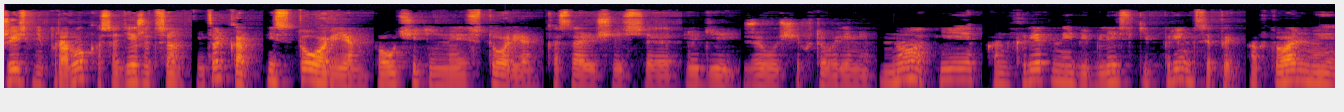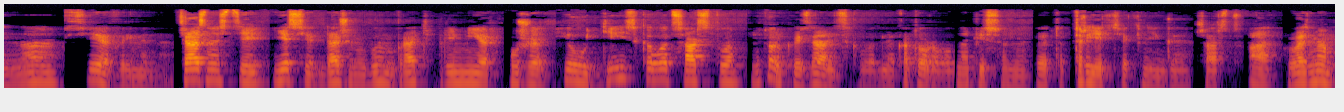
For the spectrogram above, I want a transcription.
жизни пророка содержится не только история, поучительная история, касающаяся людей, живущих в то время, время, но и конкретные библейские принципы, актуальные на все времена. В частности, если даже мы будем брать пример уже иудейского царства, не только израильского, для которого написана эта третья книга царств, а возьмем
